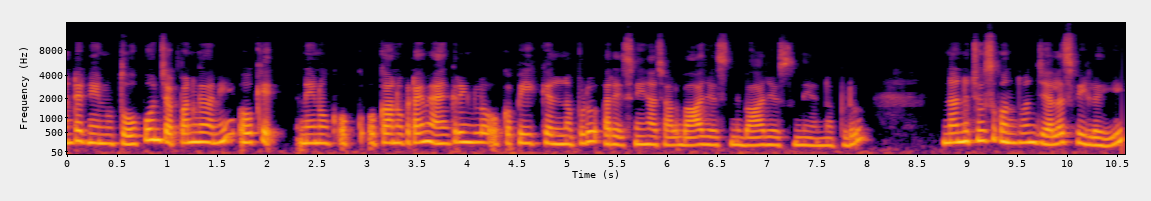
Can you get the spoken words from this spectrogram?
అంటే నేను తోపు అని చెప్పను కానీ ఓకే నేను ఒకనొక టైం యాంకరింగ్లో ఒక పీక్కి వెళ్ళినప్పుడు అరే స్నేహ చాలా బాగా చేస్తుంది బాగా చేస్తుంది అన్నప్పుడు నన్ను చూసి కొంతమంది జెలస్ ఫీల్ అయ్యి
